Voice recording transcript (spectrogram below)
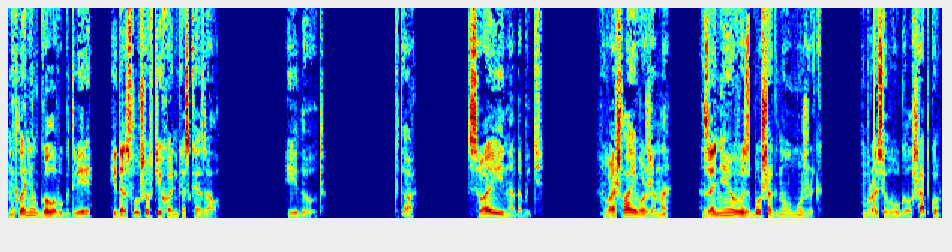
наклонил голову к двери и, дослушав, тихонько сказал. «Идут». «Кто?» «Свои надо быть». Вошла его жена, за нею в избу шагнул мужик бросил в угол шапку,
